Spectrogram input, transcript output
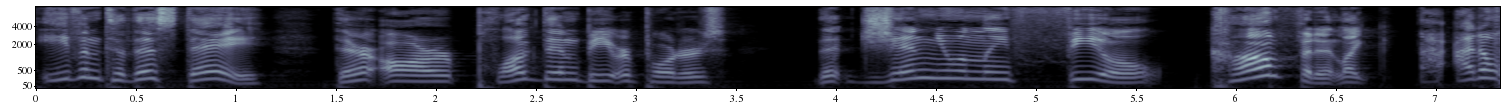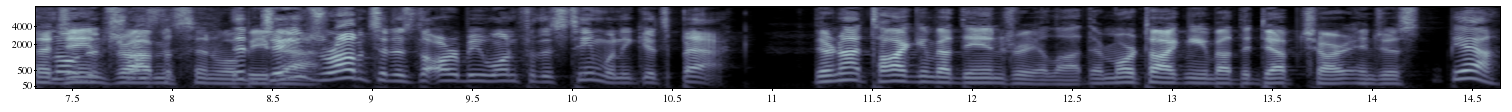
even to this day, there are plugged-in beat reporters that genuinely feel confident. Like I- don't That know James Robinson will that be James back. Robinson is the RB one for this team when he gets back. They're not talking about the injury a lot. They're more talking about the depth chart and just yeah,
